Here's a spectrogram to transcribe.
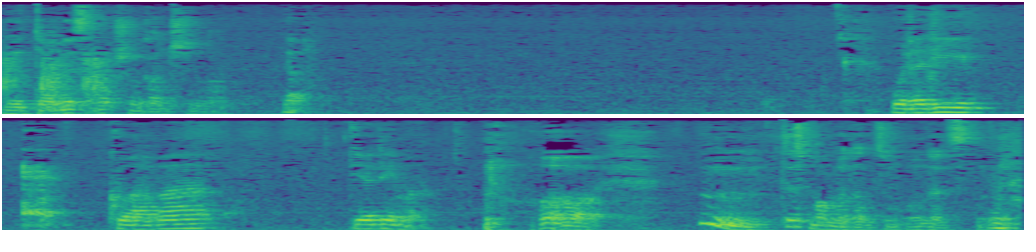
Eine Donne ist auch schon ganz schön lang. Ja. Oder die Guava Diadema. Oh, hm, das machen wir dann zum Hundertsten.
